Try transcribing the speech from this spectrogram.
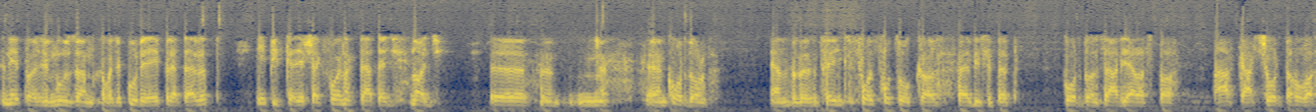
Néprajzi Múzeum, vagy a Kúria épület előtt építkezések folynak, tehát egy nagy ö, ö, kordon, ilyen fotókkal feldíszített kordon zárja el azt a árkás sort, ahova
